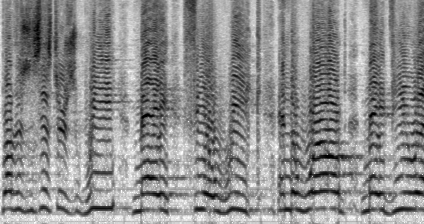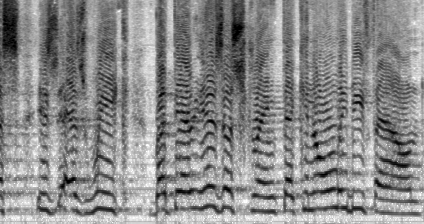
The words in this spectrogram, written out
Brothers and sisters, we may feel weak, and the world may view us as weak, but there is a strength that can only be found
